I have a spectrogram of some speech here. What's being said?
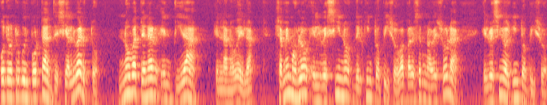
Otro truco importante, si Alberto no va a tener entidad en la novela, llamémoslo el vecino del quinto piso, va a aparecer una vez sola el vecino del quinto piso.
